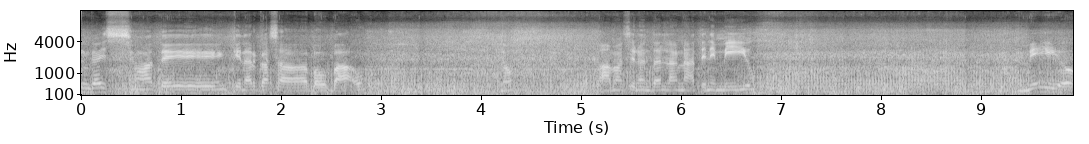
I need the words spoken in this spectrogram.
So ayan guys, yung ating kinarga sa Baobao. No? Tama sinundan lang natin ni Mio. Mio.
